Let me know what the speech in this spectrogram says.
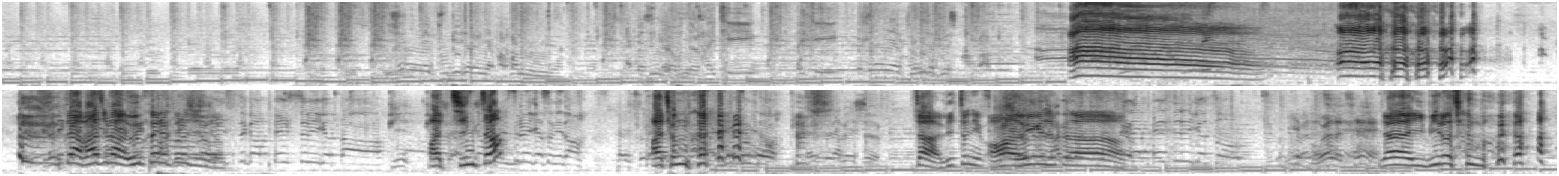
이승님의 부계정이냐 박박님이냐. 여러분들 화이팅. 화이팅. 이승님의 부계정 그래서 박박 아. 아. 자 마지막 은폐를 풀어주시죠. 아 진짜? 아 정말? 자 리토님 아 여기 계셨구나. 이게 뭐야 대체? 야이 미러전 뭐야?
